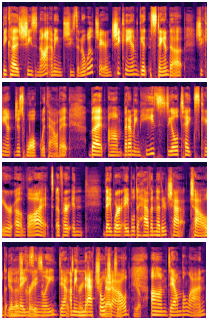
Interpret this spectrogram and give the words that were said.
because she's not. I mean, she's in a wheelchair and she can get stand up. She can't just walk without it. But um, but I mean, he still takes care a lot of her, and they were able to have another chi- child Yeah, amazingly down. I mean, crazy. natural, child Yep. um, down the line.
